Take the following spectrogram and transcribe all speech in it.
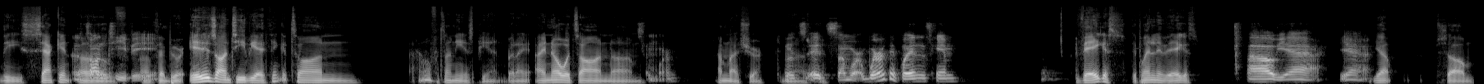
the second It's of, on of TV. February. It is on TV. I think it's on. I don't know if it's on ESPN, but I, I know it's on. Um, Somewhere, I'm not sure to be it's, honest. it's somewhere. Where are they playing this game? Vegas. They're playing it in Vegas. Oh yeah, yeah. Yep. So,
